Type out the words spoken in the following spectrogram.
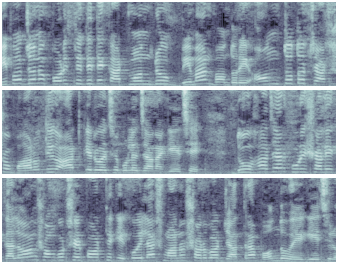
বিপজ্জনক পরিস্থিতিতে কাঠমান্ডু বিমানবন্দরে অন্তত চারশো ভারতীয় আটকে রয়েছে বলে জানা গিয়েছে। দু হাজার কুড়ি সালে গালোয়াং সংঘর্ষের পর থেকে কৈলাস মানস সরোবর যাত্রা বন্ধ হয়ে গিয়েছিল।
